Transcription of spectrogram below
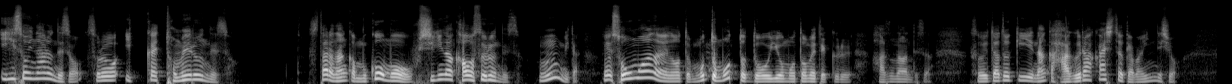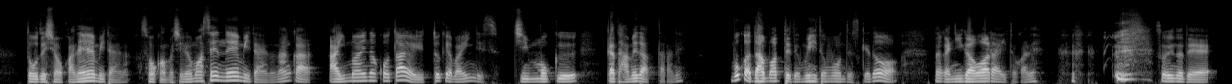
言いそうになるんですよ。それを一回止めるんですよ。そしたらなんか向こうも不思議な顔するんですよ。うん？みたいな。え、そう思わないの？ってもっともっと同意を求めてくるはずなんですよ。そういった時、なんかはぐらかしておけばいいんでしょう。どうでしょうかね？みたいな。そうかもしれませんね？みたいな。なんか曖昧な答えを言っとけばいいんです。沈黙がダメだったらね。僕は黙っててもいいと思うんですけど、なんか苦笑いとかね。そういうので、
